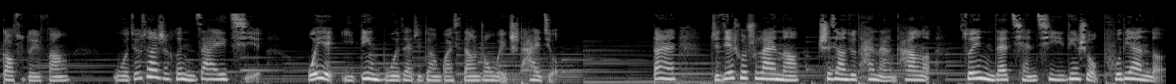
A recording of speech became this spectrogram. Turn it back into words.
告诉对方，我就算是和你在一起，我也一定不会在这段关系当中维持太久。当然，直接说出来呢，吃相就太难看了。所以你在前期一定是有铺垫的。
